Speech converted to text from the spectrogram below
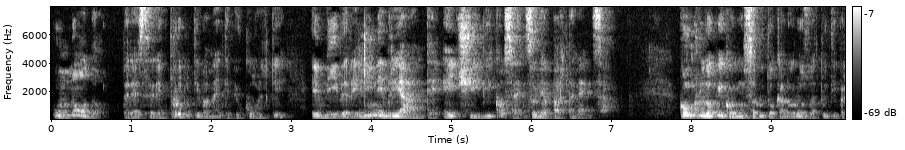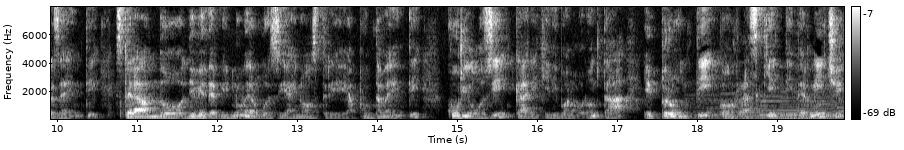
un modo per essere produttivamente più colti e vivere l'inebriante e civico senso di appartenenza. Concludo qui con un saluto caloroso a tutti i presenti, sperando di vedervi numerosi ai nostri appuntamenti, curiosi, carichi di buona volontà e pronti con raschietti, vernici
